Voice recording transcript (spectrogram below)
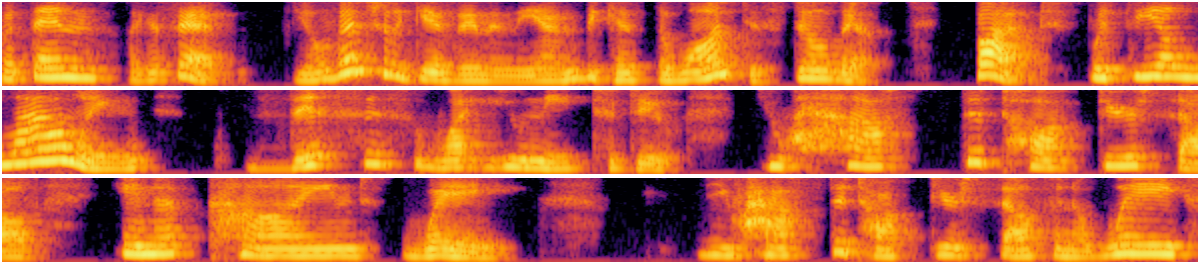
But then, like I said, you'll eventually give in in the end because the want is still there. But with the allowing, this is what you need to do. You have to talk to yourself in a kind way you have to talk to yourself in a way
